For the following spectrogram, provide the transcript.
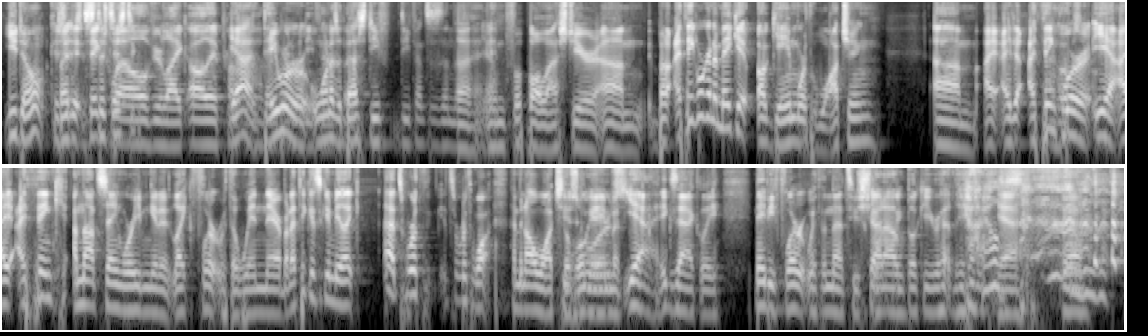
You don't, Because but it's it's Big statistic- Twelve. You're like, oh, they probably Yeah, have they were good one of the best def- defenses in the in football last year. Um, but I think we're gonna make it a game worth watching. Um, I, I, I think hope we're so. yeah I, I think I'm not saying we're even gonna like flirt with a win there, but I think it's gonna be like that's worth it's worth. Wa- I mean, I'll watch the Two whole game. but Yeah, exactly. Maybe flirt within that two. Shout out thing. Bookie Radley-Hiles. Yeah, yeah.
